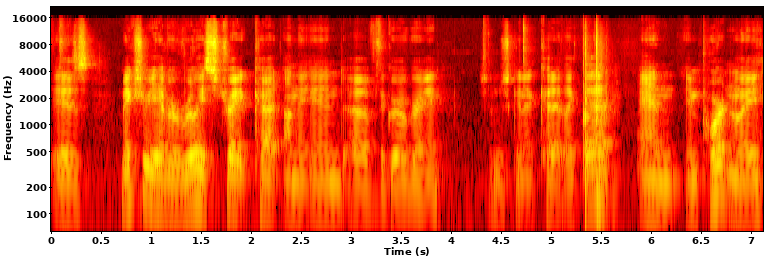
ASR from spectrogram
is make sure you have a really straight cut on the end of the grosgrain. So I'm just gonna cut it like that. And importantly,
